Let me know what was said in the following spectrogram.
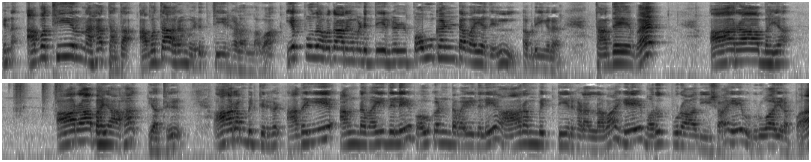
என்ன அவதீர்ணக ததா அவதாரம் எடுத்தீர்கள் அல்லவா எப்போது அவதாரம் எடுத்தீர்கள் பௌகண்ட வயதில் அப்படிங்கிறார் ததேவ ஆராபய ஆராபயாக யது ஆரம்பித்தீர்கள் அதையே அந்த வயதிலே பௌகண்ட வயதிலே ஆரம்பித்தீர்கள் அல்லவா ஹே மருத்புராதீஷா ஹே குருவாயிரப்பா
